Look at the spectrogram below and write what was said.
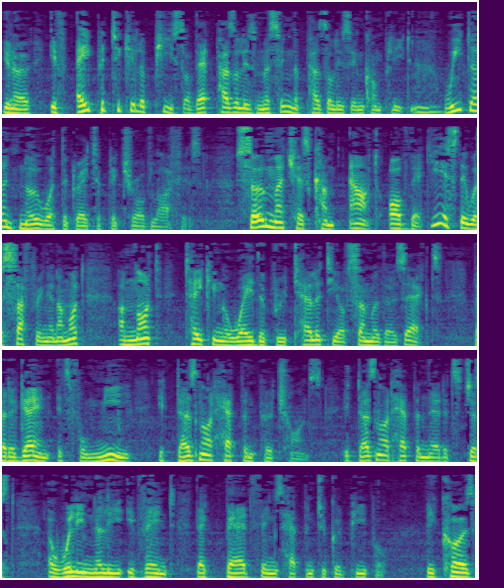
You know, if a particular piece of that puzzle is missing, the puzzle is incomplete. Mm. We don't know what the greater picture of life is. So much has come out of that. Yes, there was suffering and I'm not, I'm not taking away the brutality of some of those acts, But again, it's for me, it does not happen per chance. It does not happen that it's just a willy-nilly event that bad things happen to good people. Because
